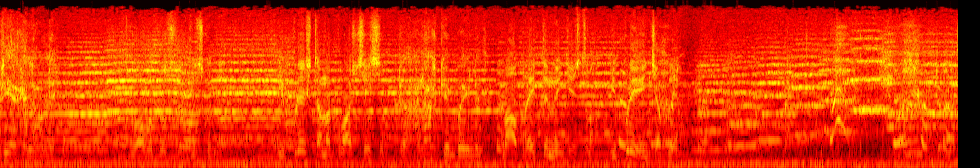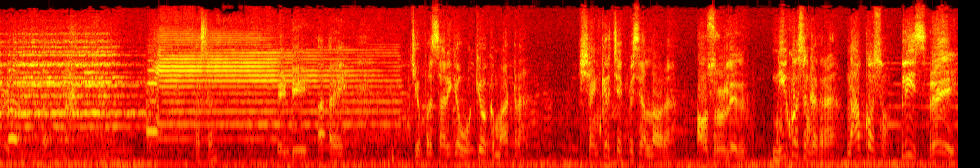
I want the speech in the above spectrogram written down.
ప్రియాకి ఎలా ఉంది? ఓవర్ డోస్లో తీసుకుంది. ఇప్పుడే స్టమక్ వాష్ చేసాం ప్రాణాలకేం పోయలేదు మా ప్రయత్నం మేము చేస్తున్నాం. ఇప్పుడే ఏం చెప్పలేం. వసంత్ ఏంటి? అరే చివరిసారిగా ఒకే ఒక మాట రా శంకర్ చెప్పేసి వెళ్దాంరా. అవసరం లేదు. నీకోసం కదరా? నా కోసం. ప్లీజ్ రే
